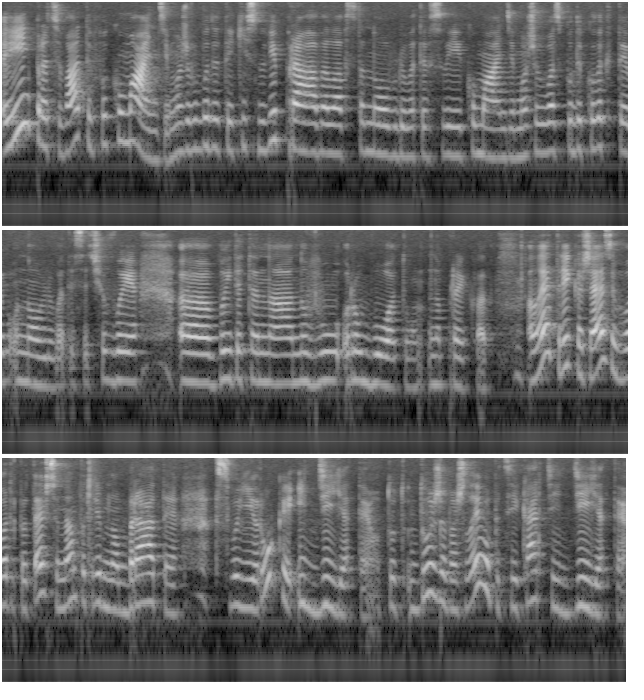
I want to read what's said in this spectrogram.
і працювати в команді. Може, ви будете якісь нові правила встановлювати в своїй команді, може, у вас буде колектив оновлюватися, чи ви е, вийдете на нову роботу, наприклад. Але трійка жезлів говорить про те, що нам потрібно брати в свої руки і діяти. Тут дуже важливо по цій карті діяти.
